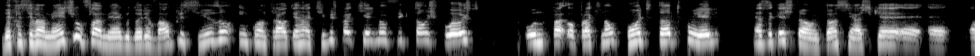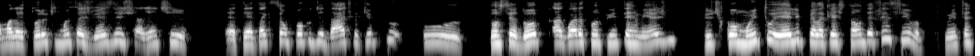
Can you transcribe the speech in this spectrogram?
Defensivamente, o Flamengo e o Dorival precisam encontrar alternativas para que ele não fique tão exposto ou para que não conte tanto com ele nessa questão. Então, assim, acho que é, é, é uma leitura que muitas vezes a gente é, tem até que ser um pouco didático aqui, porque o torcedor, agora quanto o Inter mesmo, criticou muito ele pela questão defensiva. O Inter,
